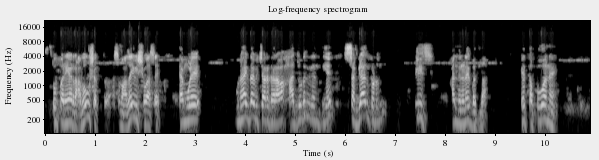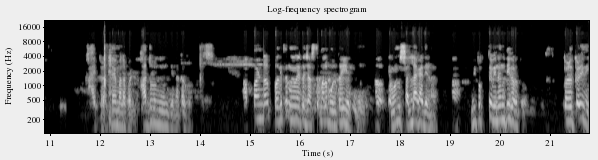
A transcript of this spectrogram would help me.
तो पर्याय राबवू शकतं. असं माझाही विश्वास आहे. त्यामुळे पुन्हा एकदा विचार करावा. हात जोडून विनंती आहे सगळ्यांकडून. प्लीज. हा निर्णय बदला. हे तपोवन आहे. काय कळत नाही मला पण. हात जोडून विनंती नका करू. आपण बघितलं मी आता जास्त मला बोलताही येत नाही. त्यामुळे मी सल्ला काय देणार? मी फक्त विनंती करतो कळकळीने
